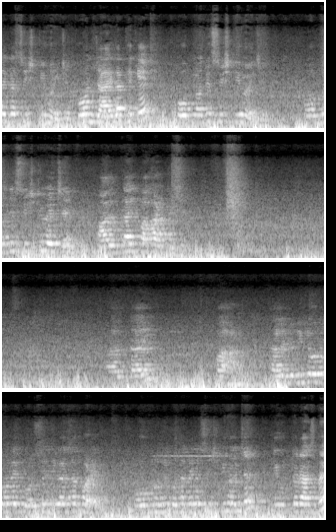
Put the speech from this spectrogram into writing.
থেকে সৃষ্টি হয়েছে। কোন জায়গা থেকে কোপ নদীর সৃষ্টি হয়েছে? কোপ নদীর সৃষ্টি হয়েছে আলতাই পাহাড় থেকে। আলতাই পাহাড়। তাহলে যদি কেউ তোমাদের কোশ্চেন জিজ্ঞাসা করে, কোপ নদী কোথা থেকে সৃষ্টি হয়েছে, কি উত্তর আসবে?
